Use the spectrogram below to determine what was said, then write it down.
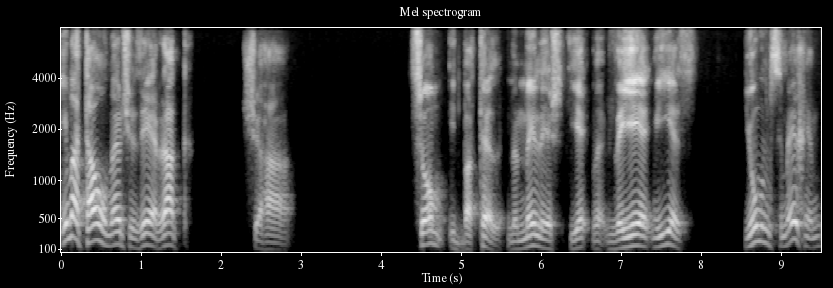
אם אתה אומר שזה רק שה... צום יתבטל, ממילא יש, ויהיה יום שמחים,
